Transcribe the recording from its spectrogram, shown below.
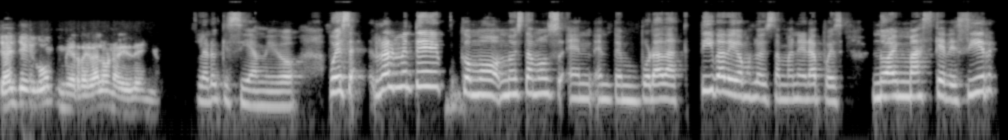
ya llegó mi regalo navideño. Claro que sí, amigo. Pues realmente como no estamos en, en, temporada activa, digámoslo de esta manera, pues no hay más que decir.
